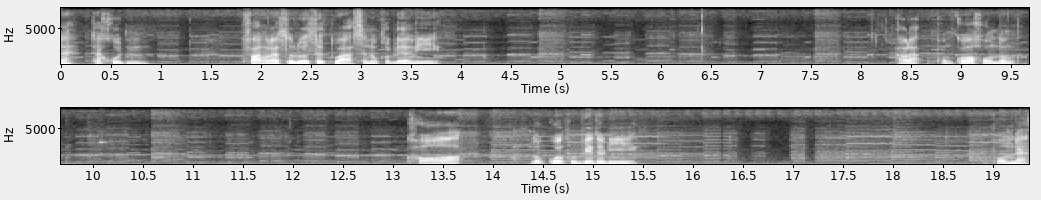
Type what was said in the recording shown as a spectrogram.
นะ ถ้าคุณฟังแล้วรู้สึกว่าสนุกกับเรื่องนี้ เอาละผมก็คงต้อง ขอรบกวนคุณเพียงเท่านี้ ผมเนี่ย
